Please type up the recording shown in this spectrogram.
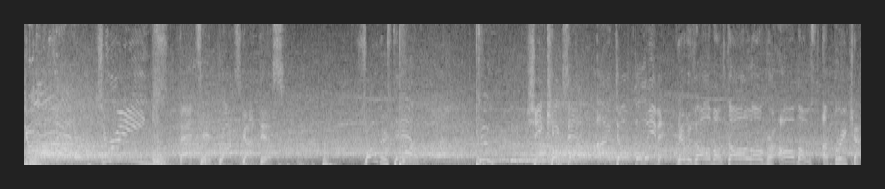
Go! Dreams. That's it. Brock's got this. Shoulders down. Two. She kicks out. I don't believe it. It was almost all over. Almost a three count.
